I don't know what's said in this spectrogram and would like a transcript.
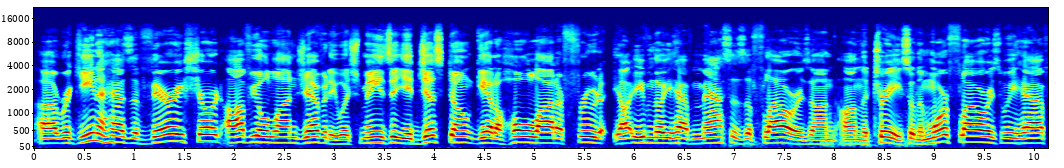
Uh, Regina has a very short ovule longevity, which means that you just don't get a whole lot of fruit, uh, even though you have masses of flowers on, on the tree. So the more flowers we have,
